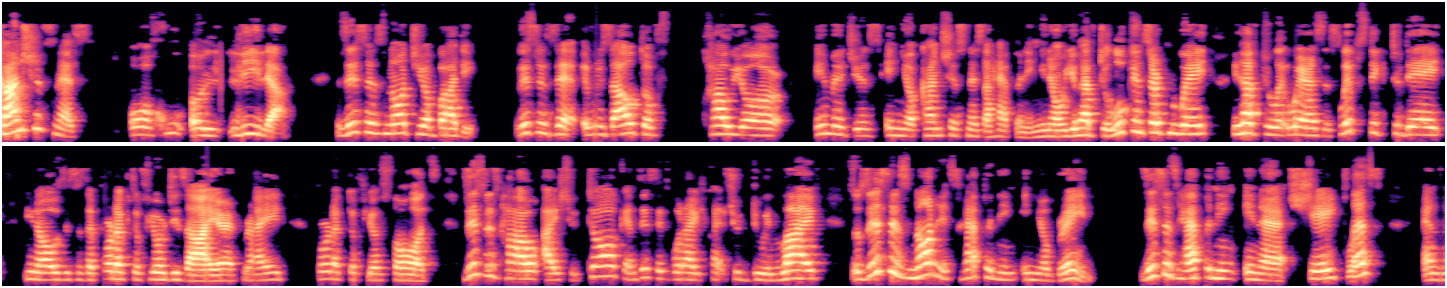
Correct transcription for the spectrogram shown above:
consciousness or who or lila this is not your body. This is the result of how your images in your consciousness are happening. You know you have to look in certain way you have to wear this lipstick today you know this is a product of your desire right? Product of your thoughts. This is how i should talk and this is what i should do in life. So this is not is happening in your brain. This is happening in a shapeless and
